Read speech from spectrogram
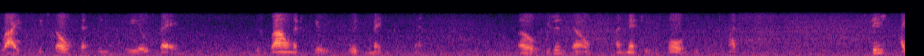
right is so that we will say, the frown at Fury with making sense. Oh, you didn't know? I met you before you had. See, I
